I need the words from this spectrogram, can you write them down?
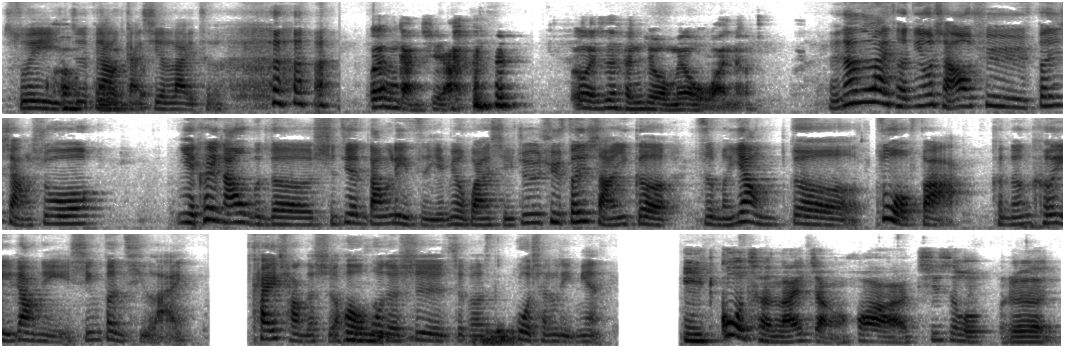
所以就非常感谢 Light。我也很感谢啊，我也是很久没有玩了。那 Light，你有想要去分享说？你也可以拿我们的实践当例子，也没有关系，就是去分享一个怎么样的做法，可能可以让你兴奋起来。开场的时候，或者是整个过程里面，以过程来讲的话，其实我觉得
